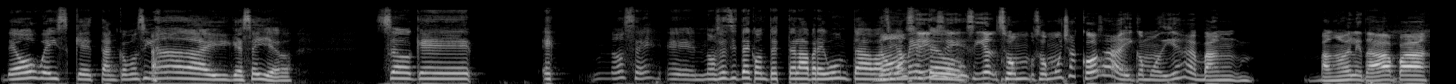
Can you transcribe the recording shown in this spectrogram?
de always, que están como si nada y qué sé yo. So que, no sé, eh, no sé si te contesté la pregunta No, sí, básicamente. o- sí, sí, son, son muchas cosas y como dije, van, van a ver etapas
